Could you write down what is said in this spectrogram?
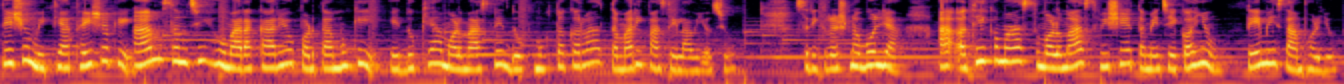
તે શું મિથ્યા થઈ શકે? આમ સમજી હું મારા કાર્યો પડતા મૂકી એ દુખ્યા મળમાસને દુઃખમુક્ત કરવા તમારી પાસે લાવ્યો છું. શ્રી કૃષ્ણ બોલ્યા, આ અધિક માસ મળમાસ વિશે તમે જે કહ્યું તે મેં સાંભળ્યું.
